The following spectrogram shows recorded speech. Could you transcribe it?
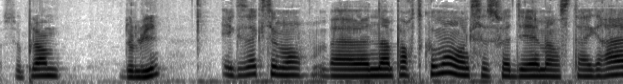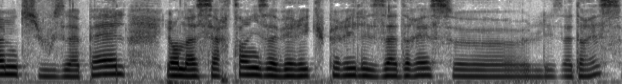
se plaindre de lui Exactement. Bah, N'importe comment, hein, que ce soit DM Instagram qui vous appellent. Il y en a certains, ils avaient récupéré les adresses. euh, les adresses.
